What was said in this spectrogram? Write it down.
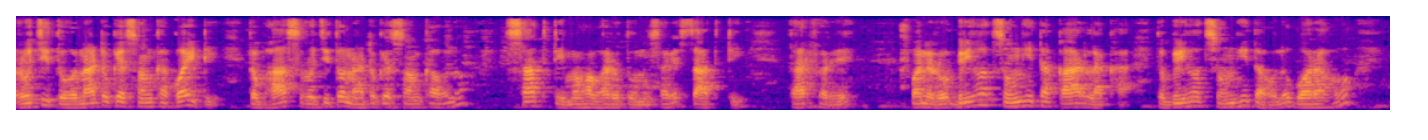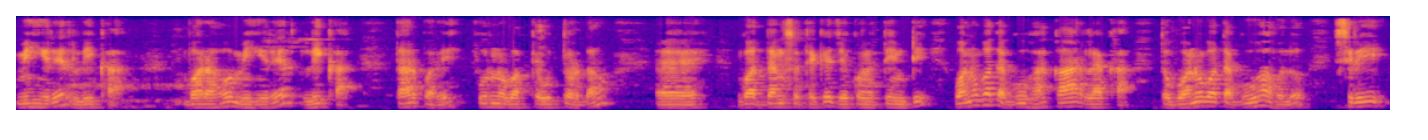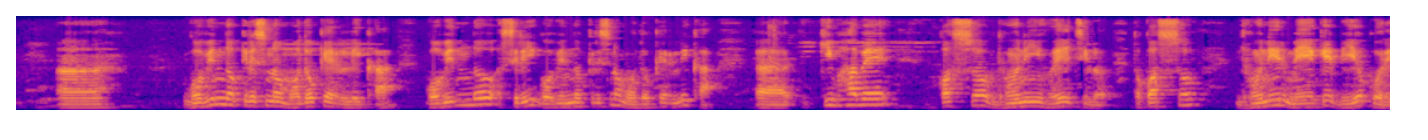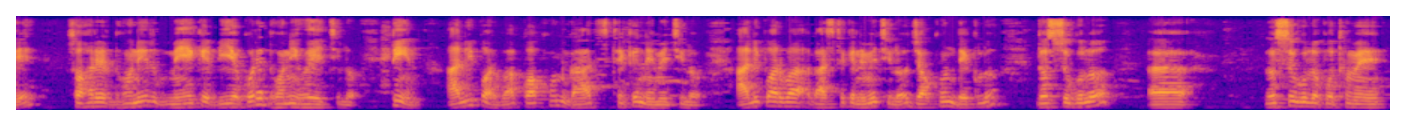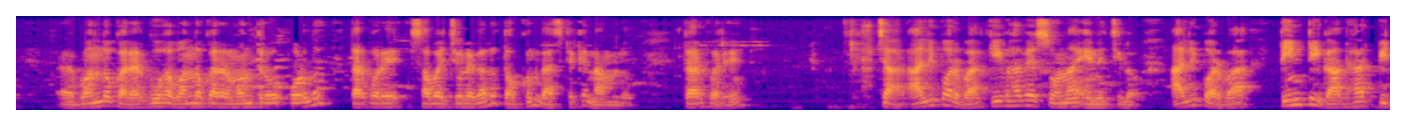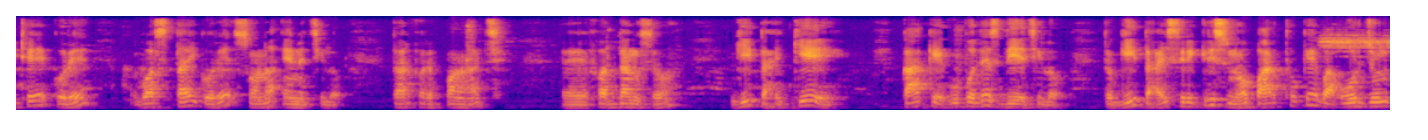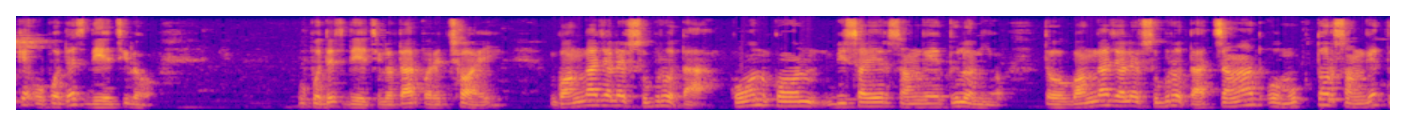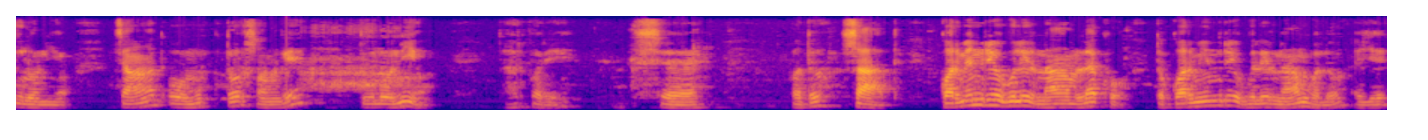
রচিত নাটকের সংখ্যা কয়টি? তো ভাস রচিত নাটকের সংখ্যা হলো সাতটি, মহাভারত অনুসারে সাতটি। তারপরে পনেরো বৃহৎ সংহিতা কার লেখা? তো বৃহৎ সংহিতা হলো বরাহ মিহিরের লেখা। বরাহ মিহিরের লেখা। তারপরে পূর্ণ বাক্যে উত্তর দাও। গদ্যাংশ থেকে যে কোনো তিনটি। বনগতা গুহা কার লেখা? তো বনগতা গুহা হলো শ্রী গোবিন্দ কৃষ্ণ মোদকের লেখা। গোবিন্দ শ্রী গোবিন্দ কৃষ্ণ মোদকের লেখা। আহ, কীভাবে কশ্যপ ধনী হয়েছিল। তো কশ্যপ ধনির মেয়েকে বিয়ে করে, শহরের ধনির মেয়েকে বিয়ে করে ধনী হয়েছিল। তিন, আলিপর্বা কখন গাছ থেকে নেমেছিল? আলিপর্বা গাছ থেকে নেমেছিল যখন দেখল দস্যুগুলো দস্যুগুলো প্রথমে বন্ধ করার, গুহা বন্ধ করার মন্ত্র পড়ল, তারপরে সবাই চলে গেল, তখন গাছ থেকে নামলো। তারপরে, চার, আলিপর্বা কীভাবে সোনা এনেছিল? আলিপর্বা তিনটি গাধার পিঠে করে, বস্তায় করে সোনা এনেছিল। তারপরে পাঁচ পদ্মাংশ গীতায় কে, কাকে উপদেশ দিয়েছিল? তো গীতায় শ্রীকৃষ্ণ পার্থকে বা অর্জুনকে উপদেশ দিয়েছিল। উপদেশ দিয়েছিল। তারপরে ছয় গঙ্গা জলের শুভ্রতা কোন কোন বিষয়ের সঙ্গে তুলনীয়? গঙ্গা জলের শুভ্রতা চাঁদ ও মুক্তোর সঙ্গে তুলনীয়। চাঁদ ও মুক্তোর সঙ্গে তুলনীয়। তারপরে কত? সাত। কর্মেন্দ্রিয়গুলির নাম লেখো। তো কর্মেন্দ্রিয়গুলির নাম হলো এই যে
